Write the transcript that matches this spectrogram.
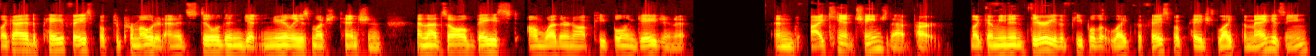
Like I had to pay Facebook to promote it, and it still didn't get nearly as much attention. And that's all based on whether or not people engage in it. And I can't change that part. Like, I mean, in theory, the people that like the Facebook page like the magazine.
